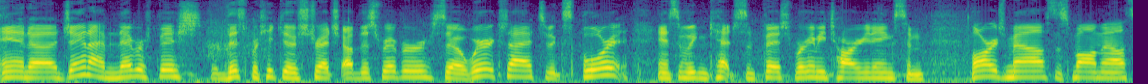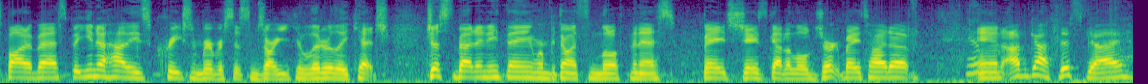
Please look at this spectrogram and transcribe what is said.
And uh, Jay and I have never fished this particular stretch of this river, so we're excited to explore it and so we can catch some fish. We're gonna be targeting some largemouth, some smallmouth, spotted bass, but you know how these creeks and river systems are. You can literally catch just about anything. We're gonna be throwing some little finesse baits. Jay's got a little jerk bait tied up. Yep. And I've got this guy,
